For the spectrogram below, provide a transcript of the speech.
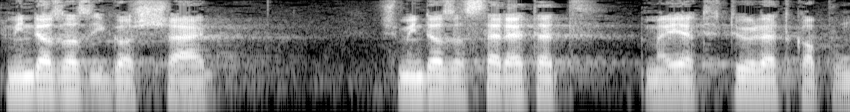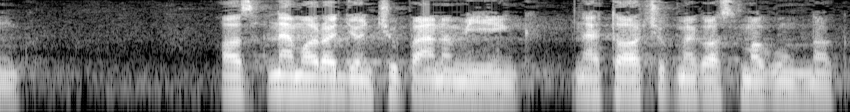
mindaz az igazság, és mindaz a szeretet, melyet tőled kapunk, az nem maradjon csupán a miénk, ne tartsuk meg azt magunknak,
